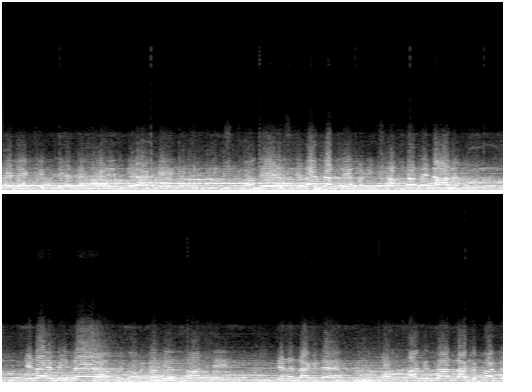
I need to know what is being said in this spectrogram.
ਕੇ ਲੈ ਕੇ ਆਉਂਦੇ ਆ, ਲੰਗਰ ਇੱਥੇ ਆ ਕੇ ਛਕਾਉਂਦੇ ਆ, ਸੇਵਾ ਕਰਦੇ ਆ। ਬੜੀ ਸਾਧਾਂ ਦੇ ਨਾਲ ਜਿਹੜਾ ਇਹ ਮੇਲਾ ਆ, ਬਜ਼ੁਰਗਾਂ ਦੇ ਅਸਥਾਨ ਤੇ ਜਿਹੜਾ ਲੱਗਦਾ ਹੈ। ਔਰ ਸੰਗਤਾਂ ਲਗਭਗ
